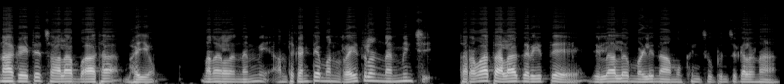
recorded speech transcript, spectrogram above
నాకైతే చాలా బాధ భయం. మనల్ని నమ్మి అంతకంటే మన రైతులను నమ్మించి తర్వాత అలా జరిగితే జిల్లాలో మళ్ళీ నా ముఖం చూపించగలనా?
